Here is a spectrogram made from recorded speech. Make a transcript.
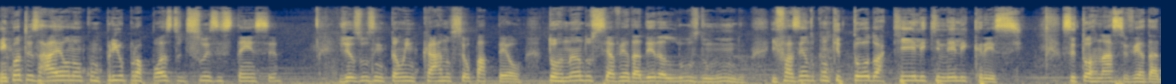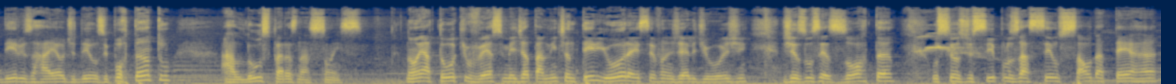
Enquanto Israel não cumpriu o propósito de sua existência, Jesus então encarna o seu papel, tornando-se a verdadeira luz do mundo e fazendo com que todo aquele que nele cresce se tornasse verdadeiro Israel de Deus e, portanto, a luz para as nações. Não é à toa que o verso imediatamente anterior a esse evangelho de hoje, Jesus exorta os seus discípulos a ser o sal da terra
